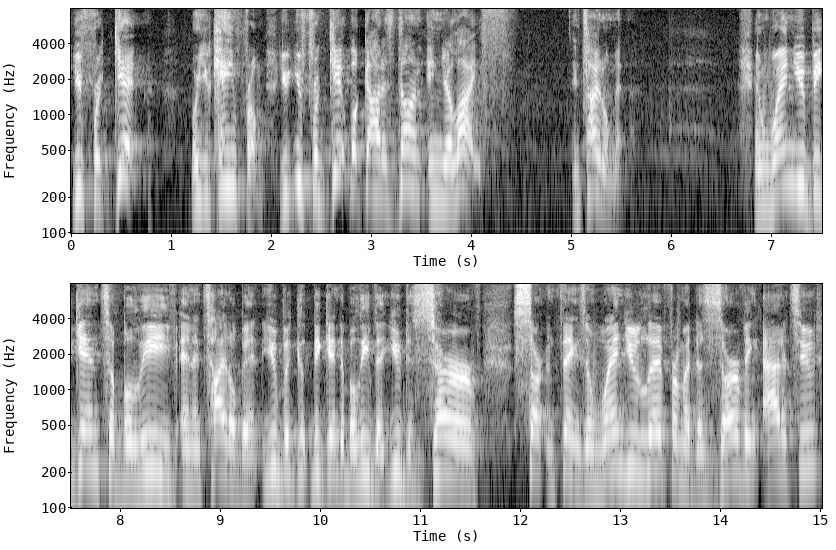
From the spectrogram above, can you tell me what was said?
You forget where you came from. You, you forget what God has done in your life entitlement. And when you begin to believe in entitlement, you be- begin to believe that you deserve certain things. And when you live from a deserving attitude,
